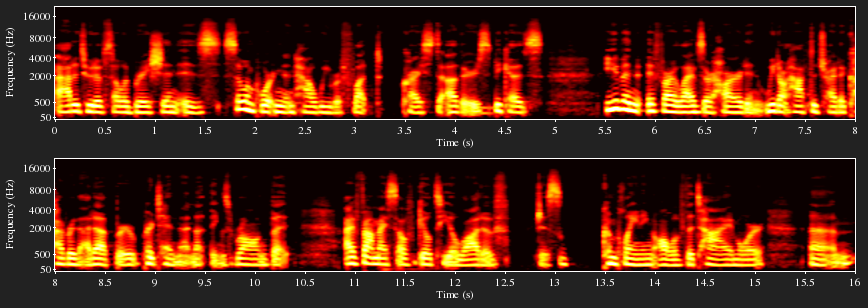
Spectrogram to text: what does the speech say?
attitude of celebration is so important in how we reflect Christ to others because even if our lives are hard and we don't have to try to cover that up or pretend that nothing's wrong, but I found myself guilty a lot of just complaining all of the time or um,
